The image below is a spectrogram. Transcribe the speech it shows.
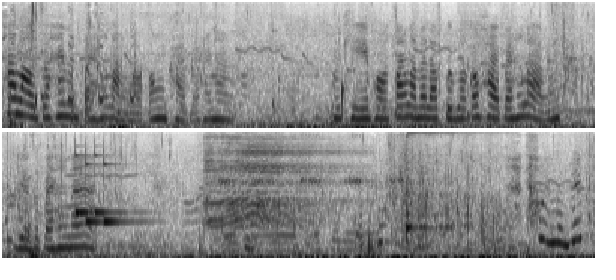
ถ้าเราจะให้มันไปข้างหลังเราต้องพายไปข้างหน้า โอเค พอตั้งลำไม่รับปุ๊บเราก็พายไปข้างหลัง เดี๋ยวจะไปข้างหน้าทำไมมันไม่ไป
